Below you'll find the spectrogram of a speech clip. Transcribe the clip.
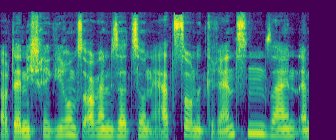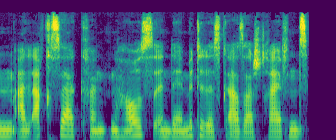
Laut der Nichtregierungsorganisation Ärzte ohne Grenzen seien im Al-Aqsa-Krankenhaus in der Mitte des Gazastreifens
